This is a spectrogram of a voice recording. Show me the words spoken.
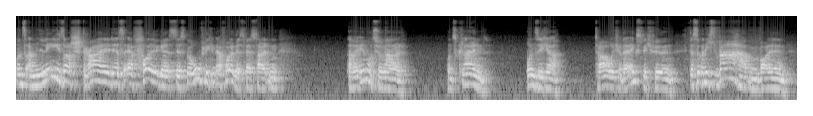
uns am Laserstrahl des Erfolges, des beruflichen Erfolges festhalten, aber emotional uns klein, unsicher, traurig oder ängstlich fühlen, das aber nicht wahrhaben wollen,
